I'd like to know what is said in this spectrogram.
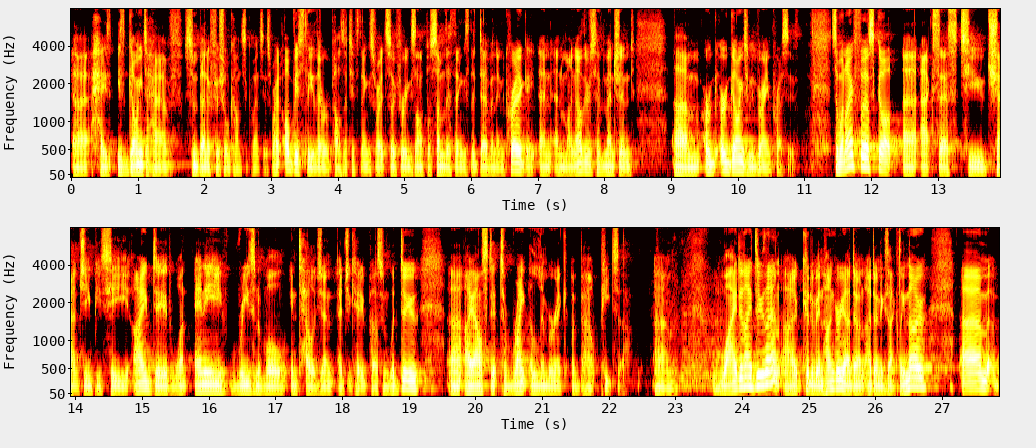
uh, has, is going to have some beneficial consequences, right? Obviously there are positive things, right? So for example, some of the things that Devin and Craig and, and among others have mentioned um, are, are, going to be very impressive. So when I first got uh, access to ChatGPT, I did what any reasonable, intelligent, educated person would do. Uh, I asked it to write a limerick about pizza. Um, why did I do that? I could have been hungry. I don't. I don't exactly know. Um,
